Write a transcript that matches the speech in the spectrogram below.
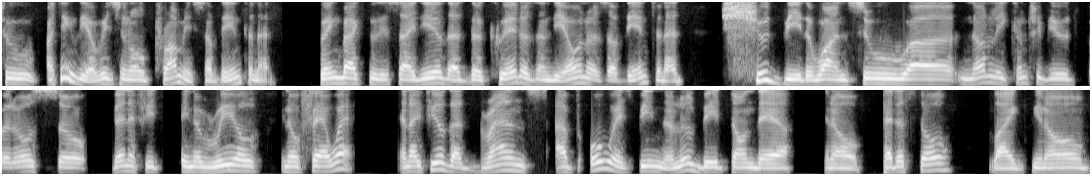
to, I think, the original promise of the internet going back to this idea that the creators and the owners of the internet should be the ones who uh, not only contribute but also benefit in a real, you know, fair way. And I feel that brands have always been a little bit on their, you know, pedestal, like, you know,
